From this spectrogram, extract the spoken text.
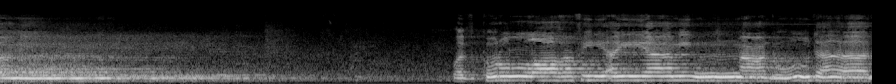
آمين. واذكروا الله في أيام معدودات.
